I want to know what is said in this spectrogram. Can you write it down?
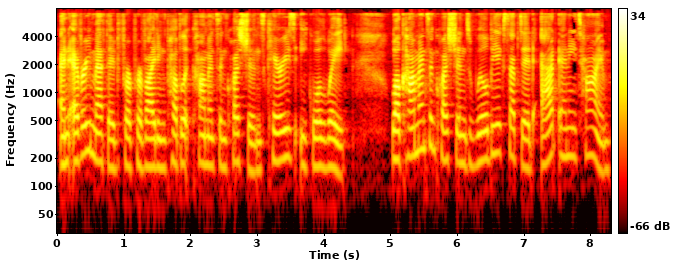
and every method for providing public comments and questions carries equal weight. While comments and questions will be accepted at any time,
